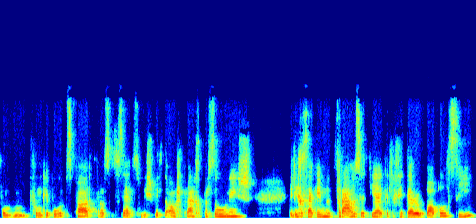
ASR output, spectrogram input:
vom, vom Geburtspartner, also dass er zum Beispiel die Ansprechperson ist. Weil ich sage immer, die Frau sollte eigentlich in dieser Bubble sein,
